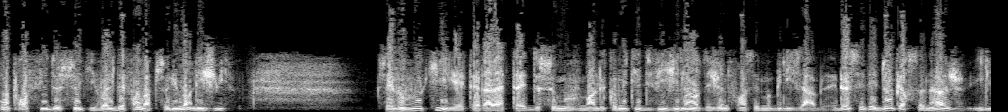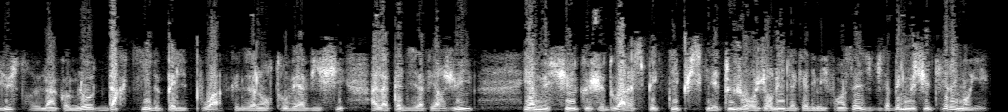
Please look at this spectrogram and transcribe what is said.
au profit de ceux qui veulent défendre absolument les Juifs. Savez-vous qui était à la tête de ce mouvement, le comité de vigilance des jeunes Français mobilisables? Eh bien, c'était deux personnages illustres, l'un comme l'autre, Darquier de Pellepoix, que nous allons retrouver à Vichy, à la tête des affaires juives, et un monsieur que je dois respecter, puisqu'il est toujours aujourd'hui de l'Académie française, et qui s'appelle monsieur Thierry Moyer.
